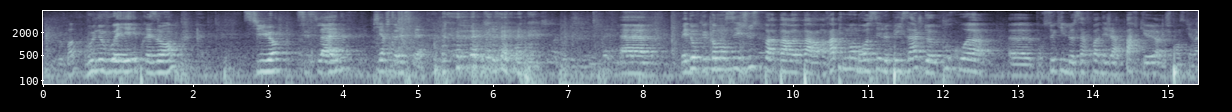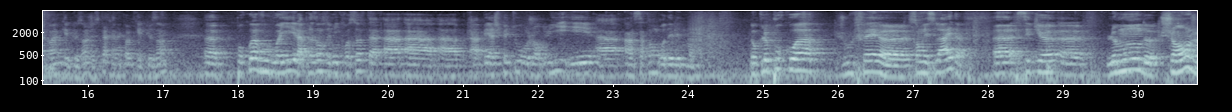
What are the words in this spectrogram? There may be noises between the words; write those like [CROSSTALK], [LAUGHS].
Tu veux pas? Vous nous voyez présent sur ces slides. Pierre, je te laisse faire. [LAUGHS] Et donc commencer juste par, rapidement brosser le paysage de pourquoi, euh, pour ceux qui ne le savent pas déjà par cœur, et je pense qu'il y en a quand même quelques-uns, j'espère qu'il y en a quand même quelques-uns, euh, pourquoi vous voyez la présence de Microsoft à, PHP Tour aujourd'hui et à un certain nombre d'événements. Donc le pourquoi, je vous le fais euh, sans les slides, c'est que le monde change,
